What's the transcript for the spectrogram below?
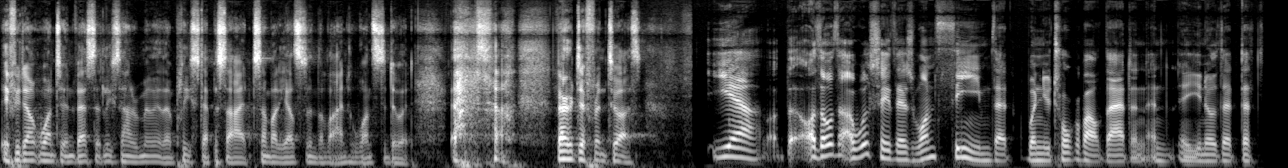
if you don't want to invest at least 100 million, then please step aside. Somebody else is in the line who wants to do it. so very different to us. Yeah, although I will say there's one theme that when you talk about that, and and uh, you know that that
